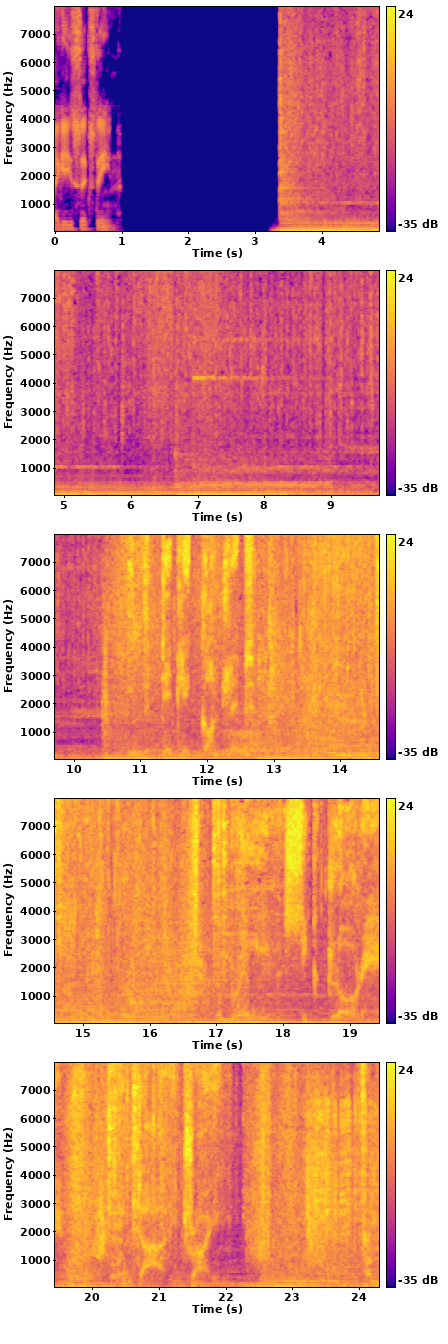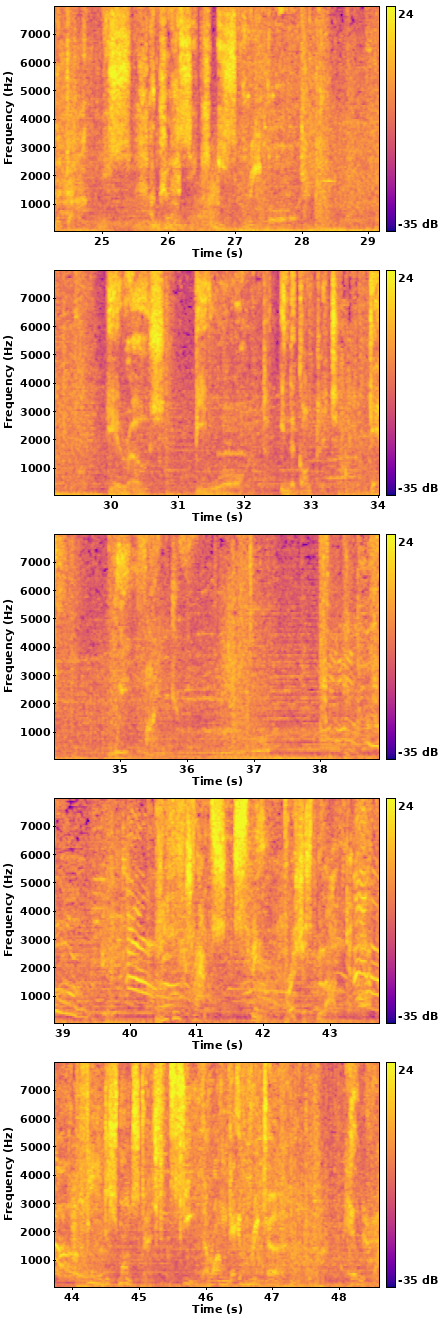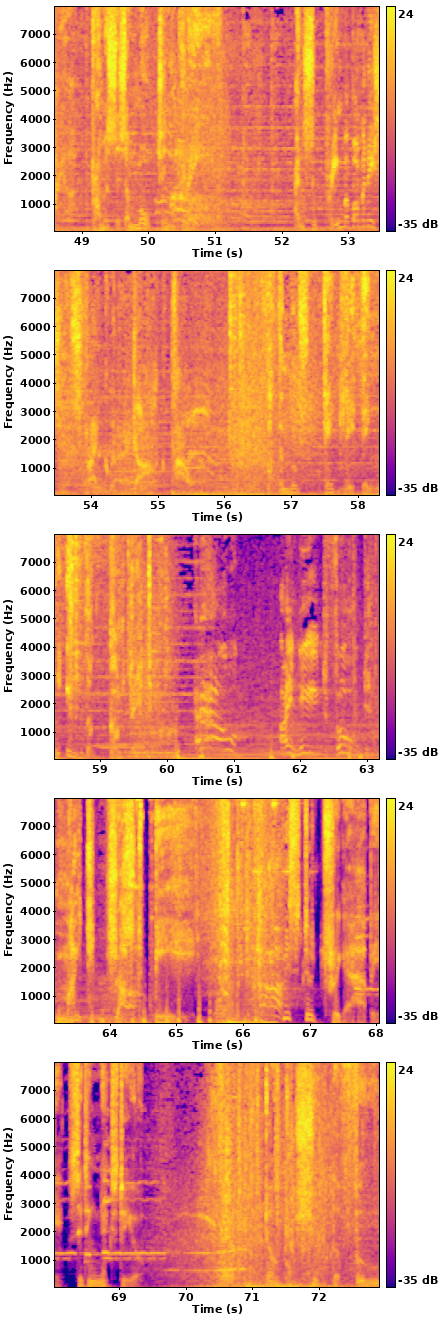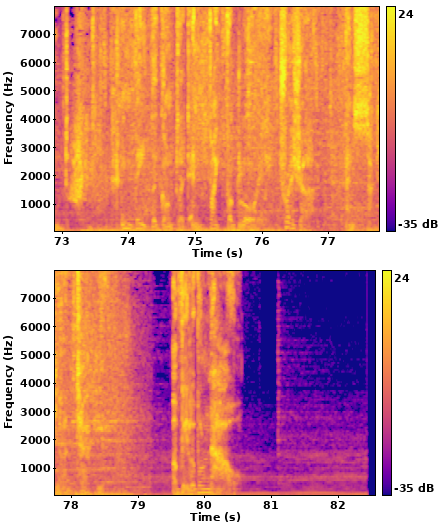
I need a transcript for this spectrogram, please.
PEGI 16. in the deadly gauntlet. The brave seek glory or die trying. From the darkness, a classic is reborn. Heroes, be warned. In the gauntlet, death will find you. Lethal traps spill precious blood. Fiendish monsters seethe around every turn. Hellfire promises a molten grave. And supreme abominations strike with dark power. But the most deadly thing in the gauntlet! I need food. might just be Mr. Trigger Happy sitting next to you. Don't shoot the food. Invade the gauntlet and fight for glory, treasure, and succulent turkey. Available now.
